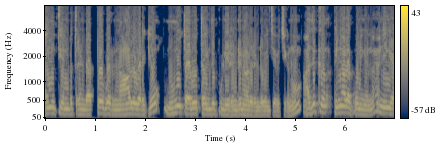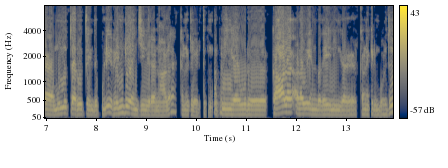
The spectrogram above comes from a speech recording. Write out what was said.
ஐநூத்தி எண்பத்தி ரெண்டு அக்டோபர் நாலு வரைக்கும் முன்னூத்தி அறுபத்தைந்து புள்ளி ரெண்டு நாலு ரெண்டு அஞ்சு வச்சுக்கணும். அதுக்கு பின்னால போனீங்கன்னா நீங்க முன்னூத்தி அறுபத்தைந்து புள்ளி ரெண்டு அஞ்சுங்கிற நாளை கணக்கில் எடுத்துக்கணும். அப்ப நீங்க ஒரு கால அளவு என்பதை நீங்கள் கணக்கிடும் பொழுது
